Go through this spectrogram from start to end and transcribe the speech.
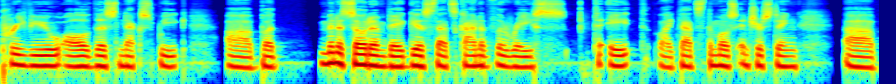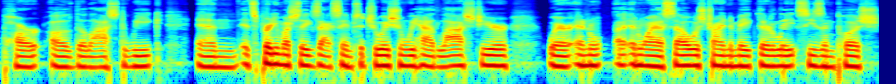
preview all of this next week. Uh, but Minnesota and Vegas, that's kind of the race to eighth. Like that's the most interesting uh, part of the last week, and it's pretty much the exact same situation we had last year, where N- uh, NYSL was trying to make their late season push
